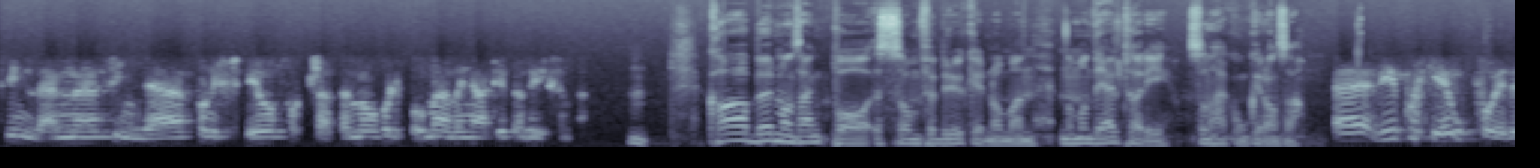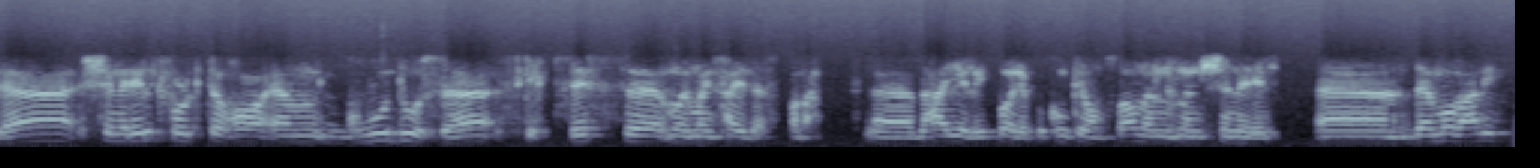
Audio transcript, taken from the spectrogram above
svindleren finner det fornuftig å fortsette med å holde på med denne typen virksomhet. Mm. Hva bør man tenke på som forbruker når man, når man deltar i sånne her konkurranser? Eh, vi i politiet oppfordrer generelt folk til å ha en god dose skepsis eh, når man ferdes på nett. Eh, Dette gjelder ikke bare på konkurranser, men, men generelt. Det må være litt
